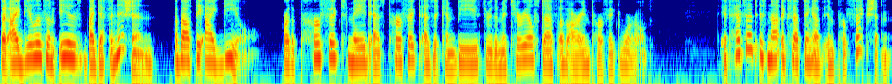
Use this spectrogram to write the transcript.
But idealism is, by definition, about the ideal, or the perfect made as perfect as it can be through the material stuff of our imperfect world. If Hesed is not accepting of imperfection,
